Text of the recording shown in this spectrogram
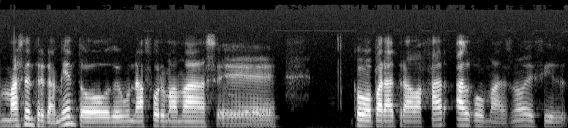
más de entrenamiento o de una forma más como para trabajar algo más, ¿no? Es decir,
